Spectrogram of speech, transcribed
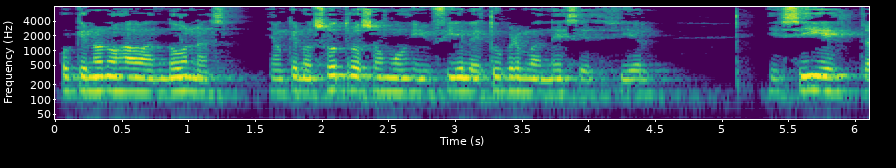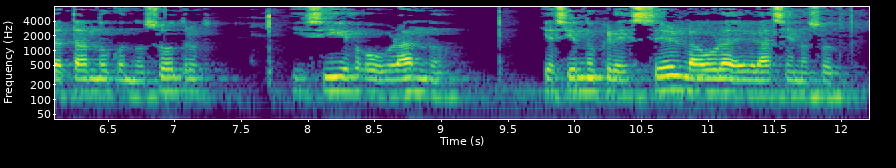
porque no nos abandonas y aunque nosotros somos infieles, tú permaneces fiel y sigues tratando con nosotros y sigues obrando y haciendo crecer la obra de gracia en nosotros.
